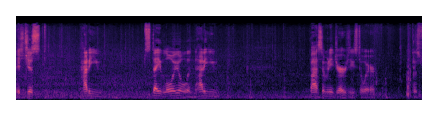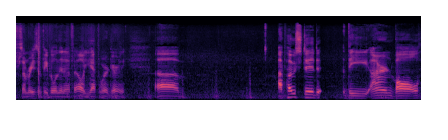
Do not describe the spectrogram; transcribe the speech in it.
It's just how do you stay loyal and how do you buy so many jerseys to wear? Because for some reason, people in the NFL, you have to wear a jersey. Um, I posted the iron ball.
